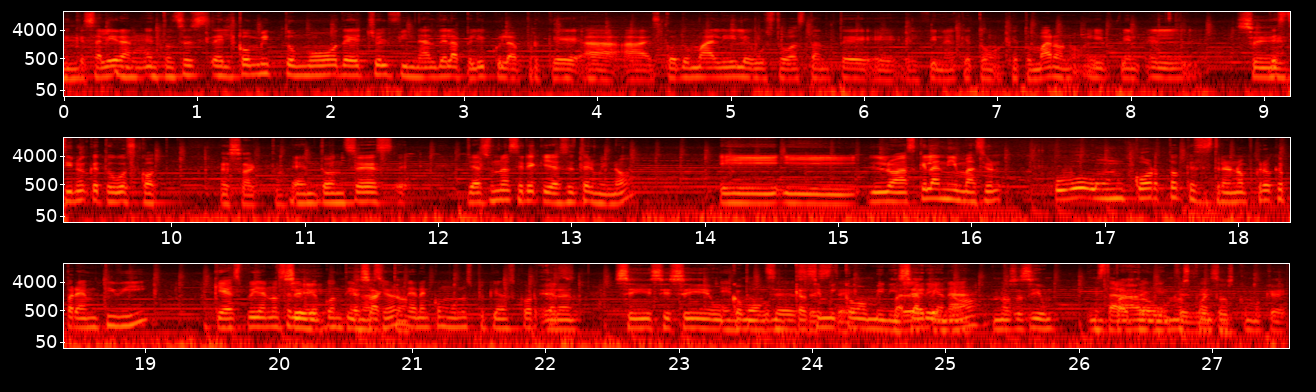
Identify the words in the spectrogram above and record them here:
Ujú. que salieran. Entonces, el cómic tomó, de hecho, el final de la película porque a, a Scott O'Malley le gustó bastante eh, el final que, to- que tomaron, ¿no? El, fin- el Sí, destino que tuvo Scott. exacto. Entonces, eh, ya es una serie que ya se terminó. Y, y lo más que la animación, hubo un corto que se estrenó creo que para MTV, que después ya no se le dio continuación, exacto. eran como unos pequeños cortos. Eran, sí, sí, sí, como casi este, como vale miniserie, ¿no? No sé si un, par o unos cuantos como que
